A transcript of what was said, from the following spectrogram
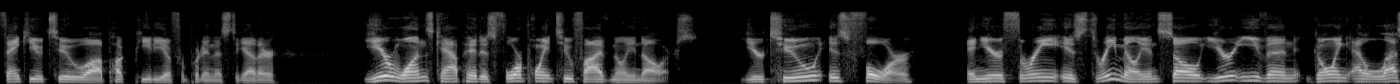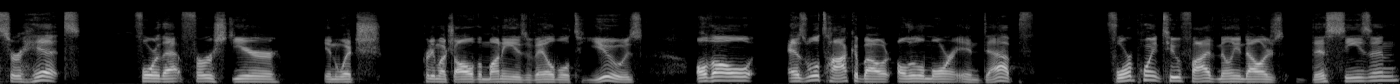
thank you to uh, Puckpedia for putting this together. Year one's cap hit is $4.25 million. Year two is four, and year three is three million. So you're even going at a lesser hit for that first year in which pretty much all the money is available to use. Although, as we'll talk about a little more in depth, $4.25 million this season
